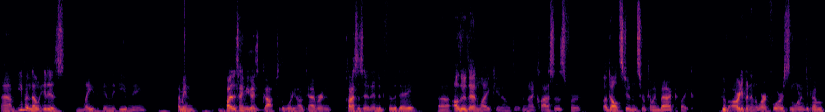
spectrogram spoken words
um, even though it is late in the evening. I mean, by the time you guys got to the Warty Hog Tavern, classes had ended for the day. Uh, other than like you know the, the night classes for adult students who are coming back, like who've already been in the workforce and wanted to come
